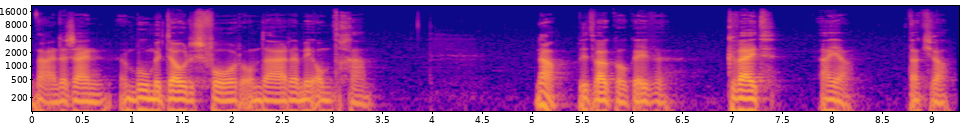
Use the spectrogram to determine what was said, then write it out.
Nou, er zijn een boel methodes voor om daar mee om te gaan. Nou, dit wou ik ook even kwijt aan jou. Dankjewel.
